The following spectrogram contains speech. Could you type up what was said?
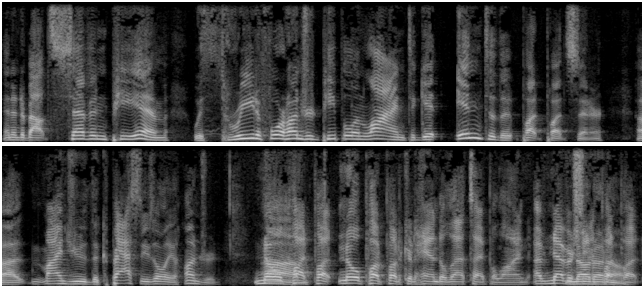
And at about 7 p.m., with three to 400 people in line to get into the putt putt center, uh, mind you, the capacity is only 100. no putt putt, no putt putt could handle that type of line. I've never No, seen no, a putt no. putt.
